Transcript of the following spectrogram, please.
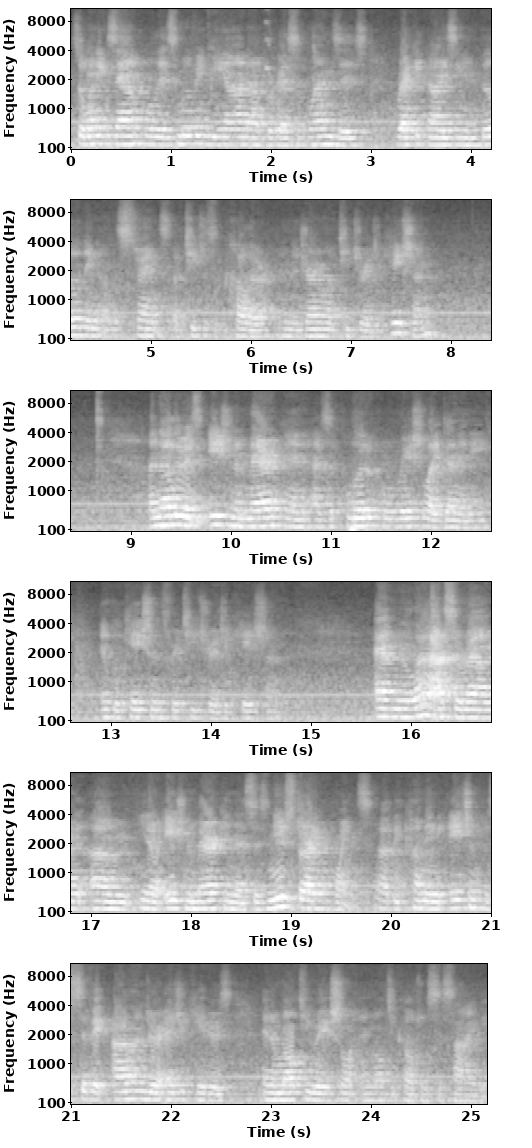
So one example is moving beyond our progressive lenses recognizing and building on the strengths of teachers of color in the Journal of Teacher Education. Another is Asian American as a political racial identity, implications for teacher education. And the last around um, you know, Asian Americanness is new starting points, uh, becoming Asian Pacific Islander educators in a multiracial and multicultural society.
